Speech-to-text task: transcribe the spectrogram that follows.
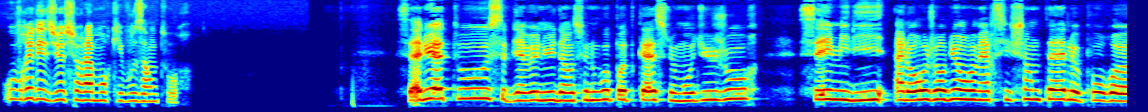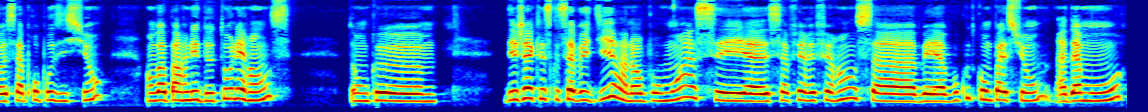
ouvrez les yeux sur l'amour qui vous entoure. Salut à tous, bienvenue dans ce nouveau podcast Le mot du jour. C'est Émilie. Alors aujourd'hui, on remercie Chantel pour euh, sa proposition. On va parler de tolérance. Donc, euh, Déjà, qu'est-ce que ça veut dire? Alors pour moi, c'est, euh, ça fait référence ben, à, beaucoup de compassion, à d'amour.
